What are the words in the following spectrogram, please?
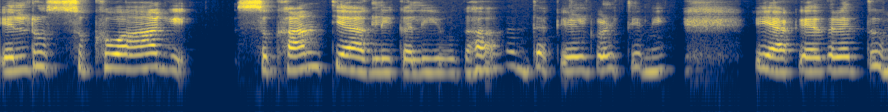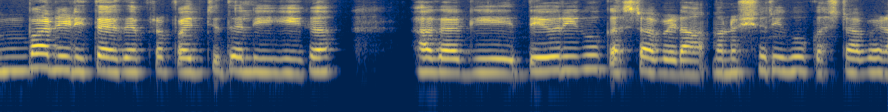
ಎಲ್ಲರೂ ಸುಖವಾಗಿ ಸುಖಾಂತ್ಯ ಆಗಲಿ ಕಲಿಯುಗ ಅಂತ ಕೇಳ್ಕೊಳ್ತೀನಿ. ಯಾಕೆಂದರೆ ತುಂಬ ನಡೀತಾ ಇದೆ ಪ್ರಪಂಚದಲ್ಲಿ ಈಗ. ಹಾಗಾಗಿ ದೇವರಿಗೂ ಕಷ್ಟ ಬೇಡ, ಮನುಷ್ಯರಿಗೂ ಕಷ್ಟ ಬೇಡ.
